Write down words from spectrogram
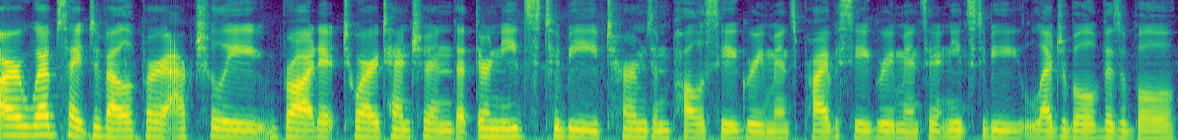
our website developer actually brought it to our attention that there needs to be terms and policy agreements privacy agreements and it needs to be legible visible.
